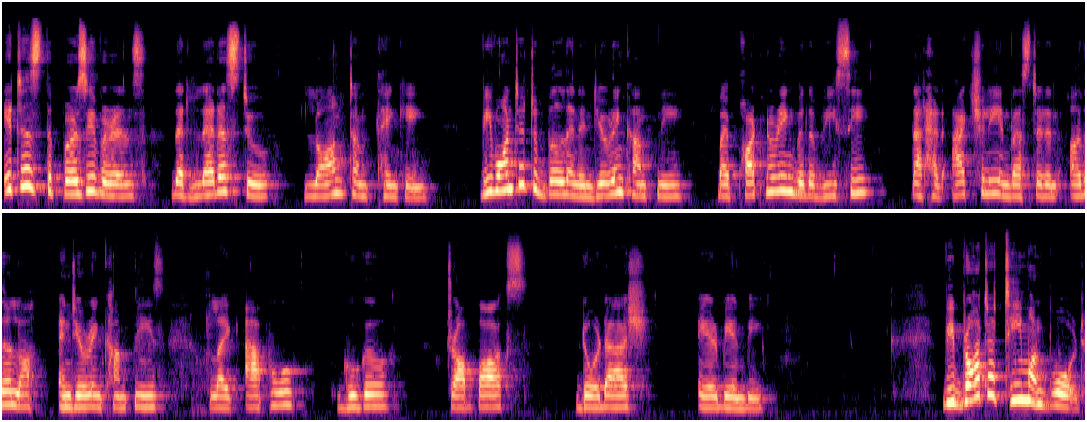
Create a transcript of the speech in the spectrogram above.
It is the perseverance that led us to long term thinking. We wanted to build an enduring company by partnering with a VC that had actually invested in other enduring companies like Apple, Google, Dropbox, DoorDash, Airbnb. We brought our team on board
